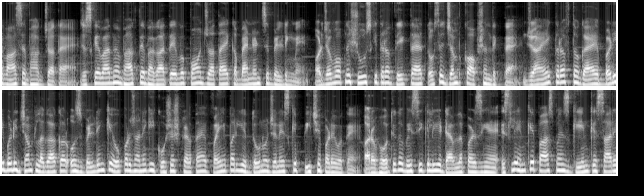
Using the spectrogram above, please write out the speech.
वहाँ से भाग जाता है। जिसके बाद में भागते भगाते वो पहुँच जाता है एक अबेंडेंट से बिल्डिंग में। और जब वो अपने शूज़ की तरफ़ देखता है तो उसे जंप का ऑप्शन दिखता है। जहाँ एक तरफ़ तो गाय बड़ी बड़ी जंप लगाकर उस बिल्डिंग के ऊपर जाने की कोशिश करता है, वहीं पर ये दोनों जने इसके पीछे पड़े होते हैं। और अब होते तो बेसिकली ये डेवलपर्स ही हैं, इसलिए इनके पास में इस गेम के सारे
